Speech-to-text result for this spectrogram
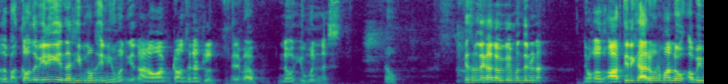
मतलब भक्का मतलब ये नहीं दैट ही बिकम्स इन ह्यूमन ना नाउ आई एम ट्रांसेंडेंटल मेरे में अब नो ह्यूमननेस नो कैसे देखा कभी कभी मंदिर में ना जो आरती लेके आ रहे हो मान लो, अभी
